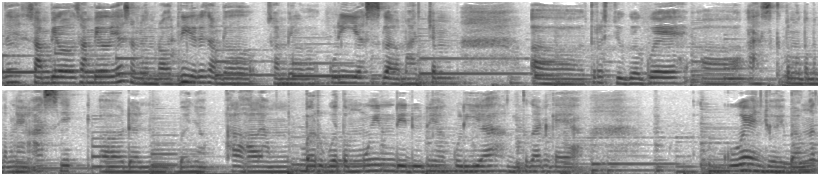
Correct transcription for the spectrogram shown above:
Deh sambil sambil ya sambil merawat diri sambil sambil kuliah segala macem uh, terus juga gue uh, as ketemu teman-teman yang asik uh, dan banyak hal-hal yang baru gue temuin di dunia kuliah gitu kan kayak gue enjoy banget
